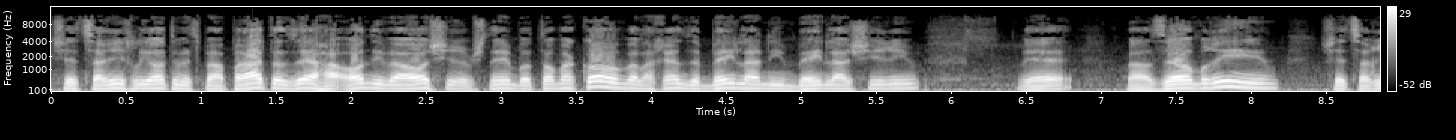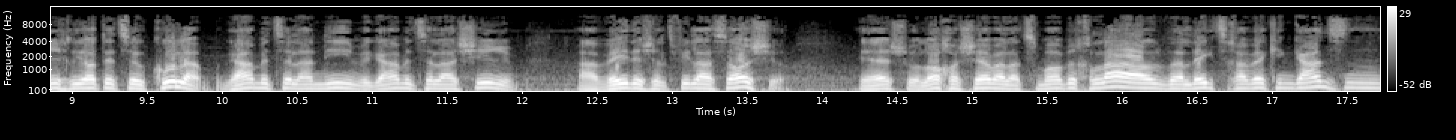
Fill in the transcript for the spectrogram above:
שצריך להיות, בפרט הזה העוני והעושר הם שניהם באותו מקום, ולכן זה בין לעניים, בין לעשירים. ועל זה אומרים שצריך להיות אצל כולם, גם אצל עניים וגם אצל העשירים. האביידה של תפילה סושר, שהוא לא חושב על עצמו בכלל, והלג צריך וקינג גנסן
